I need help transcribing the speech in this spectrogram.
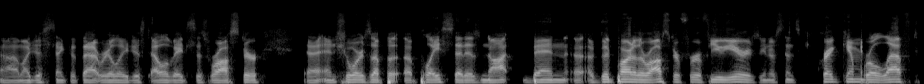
Um, I just think that that really just elevates this roster uh, and shores up a, a, place that has not been a, good part of the roster for a few years. You know, since Craig Kimbrel left,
